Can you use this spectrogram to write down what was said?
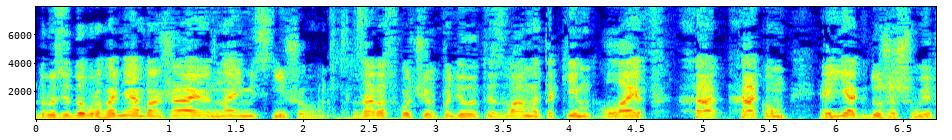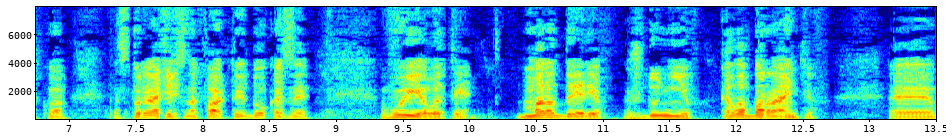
Друзі, доброго дня! Бажаю найміцнішого. Зараз хочу поділити з вами таким лайфхаком, як дуже швидко, спираючись на факти і докази, виявити мародерів, ждунів, колаборантів, е,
